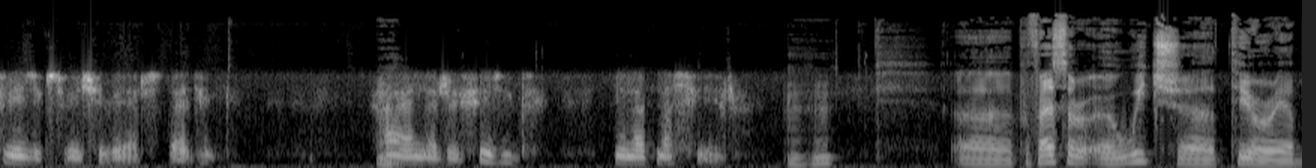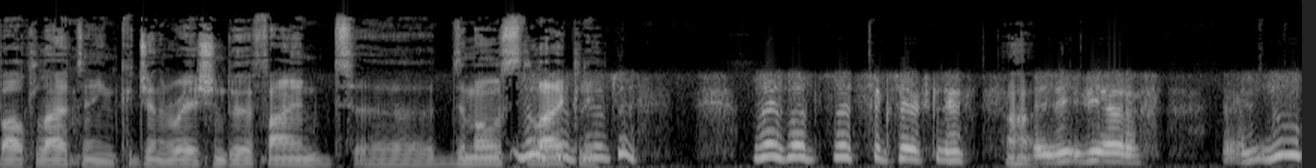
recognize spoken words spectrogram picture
physics which we are studying, mm-hmm. high energy physics in atmosphere. Mm-hmm. Uh, Professor, uh, which uh, theory about lightning generation do you find uh, the most no, likely? That, that, that, that's exactly. Uh-huh. we are uh, no,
